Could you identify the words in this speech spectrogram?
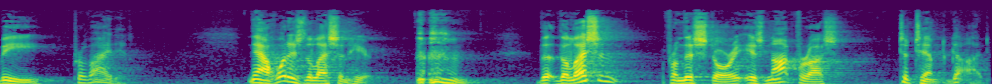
be provided. Now, what is the lesson here? the, the lesson from this story is not for us to tempt God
